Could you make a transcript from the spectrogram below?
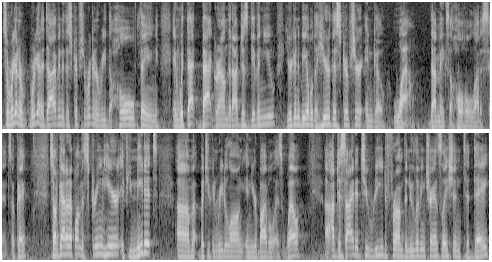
So we're gonna we're gonna dive into the scripture. We're gonna read the whole thing. And with that background that i've just given you you're gonna be able to hear this scripture and go wow that makes a whole whole lot of sense okay? So i've got it up on the screen here if you need it um, but you can read along in your bible as well uh, I've decided to read from the New Living Translation today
